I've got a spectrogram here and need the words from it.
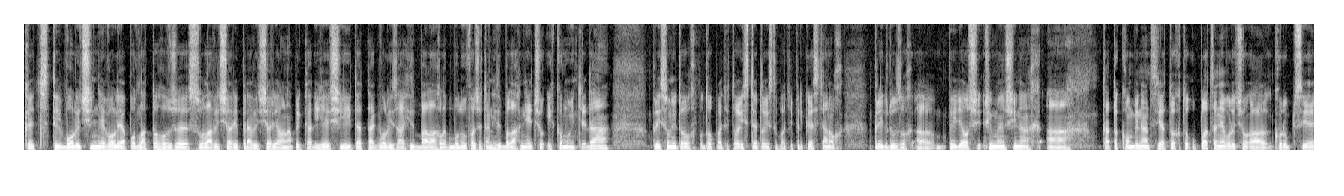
keď tí voliči nevolia podľa toho, že sú lavičiari, pravičiari, ale napríklad je šíta, tak volí za Hizbalah, lebo dúfa, že ten Hizbalah niečo ich komunite dá. Pri to, to platí to isté, to isté platí pri kresťanoch, pri druzoch a pri ďalších menšinách. A táto kombinácia tohto uplacania voličov a korupcie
